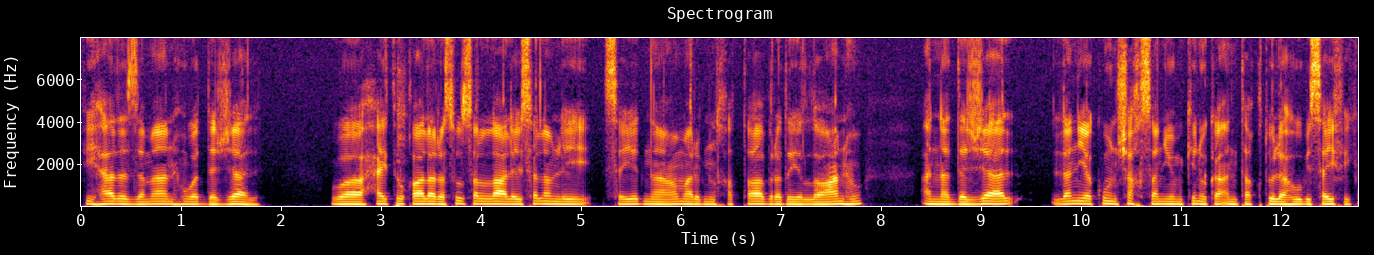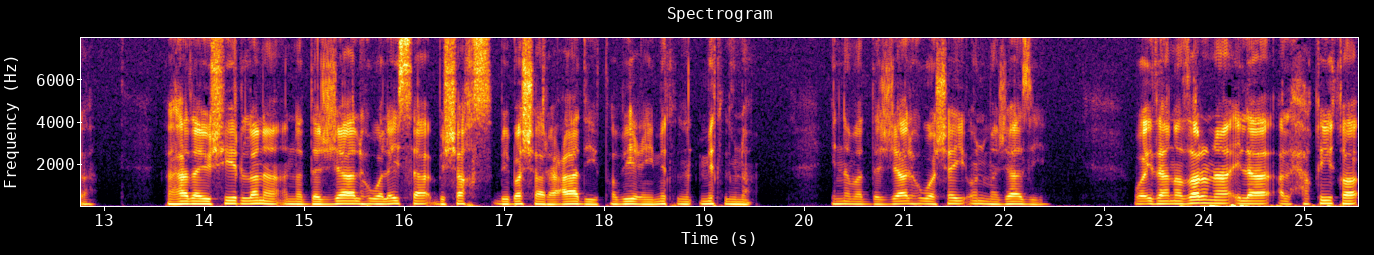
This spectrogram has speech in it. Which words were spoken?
في هذا الزمان هو الدجال. وحيث قال رسول صلى الله عليه وسلم لسيدنا عمر بن الخطاب رضي الله عنه أن الدجال لن يكون شخصا يمكنك أن تقتله بسيفك. فهذا يشير لنا أن الدجال هو ليس بشخص، ببشر عادي طبيعي مثل، مثلنا. إنما الدجال هو شيء مجازي. وإذا نظرنا إلى الحقيقة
